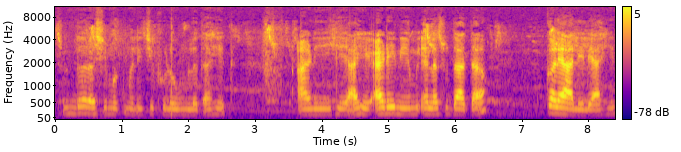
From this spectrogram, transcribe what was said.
सुंदर अशी मखमलीची फुलं उमलत आहेत. आणि हे आहे ॲडेनियम याला सुद्धा आता कळ्या आलेल्या आहेत.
